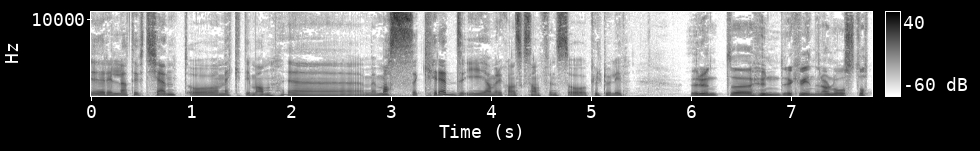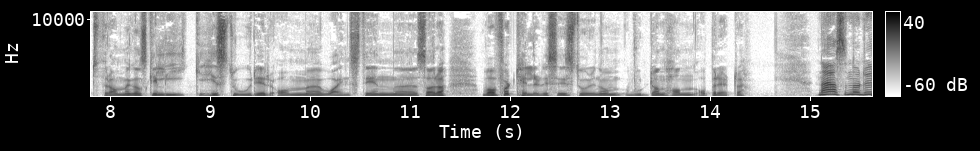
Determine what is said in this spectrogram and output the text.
relativt kjent og mektig mann. Med masse kred i amerikansk samfunns- og kulturliv. Rundt 100 kvinner har nå stått fram med ganske like historier om Weinstein, Sara. Hva forteller disse historiene om hvordan han opererte? Nei, altså Når du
